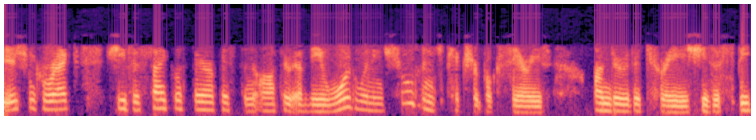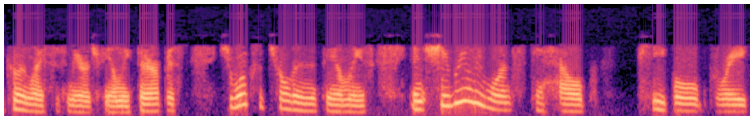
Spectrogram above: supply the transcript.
pronunciation correct. She's a psychotherapist and author of the award-winning children's picture book series, Under the Tree. She's a speaker and licensed marriage family therapist. She works with children and families, and she really wants to help people break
